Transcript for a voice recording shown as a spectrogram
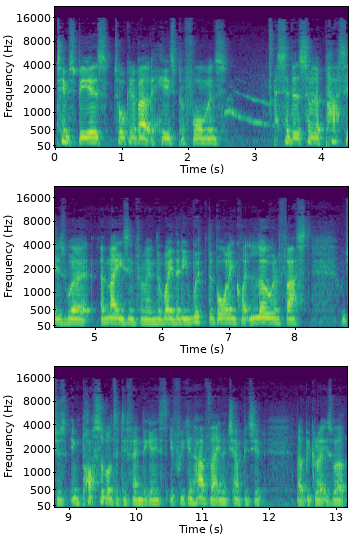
Tim Spiers, talking about his performance said that some of the passes were amazing from him. The way that he whipped the ball in quite low and fast, which was impossible to defend against. If we can have that in the championship, that'd be great as well.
